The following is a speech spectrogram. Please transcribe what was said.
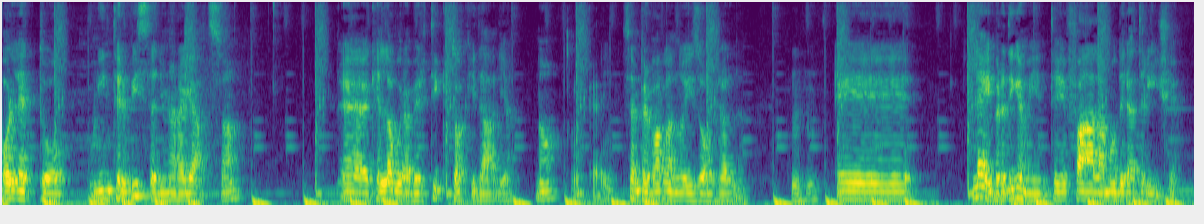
ho letto un'intervista di una ragazza eh, che lavora per TikTok Italia, no? Ok. Sempre parlando di social. Mhm. E lei praticamente fa la moderatrice.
